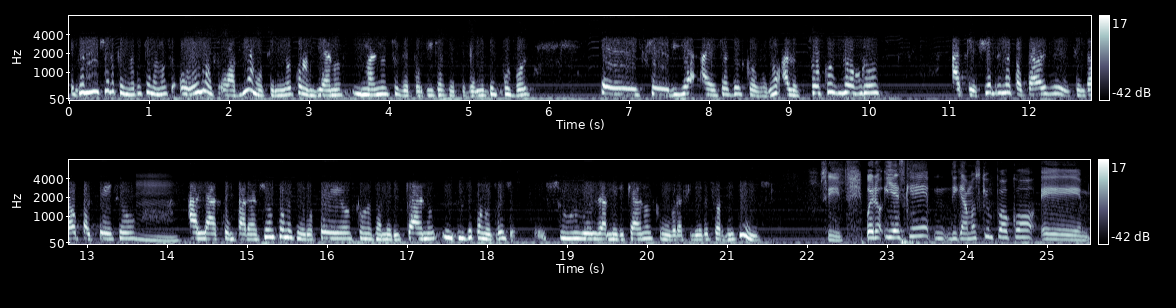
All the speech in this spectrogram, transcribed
Entonces mucho de lo que nosotros tenemos o hemos o habíamos tenido colombianos y más nuestros deportistas, especialmente en fútbol, eh, se debía a esas dos cosas, ¿no? A los pocos logros, a que siempre me faltaba el centavo para el peso, Mm. a la comparación con los europeos, con los americanos, incluso con otros sudamericanos como brasileños o argentinos. Sí, bueno, y es que mm, digamos que un poco eh,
